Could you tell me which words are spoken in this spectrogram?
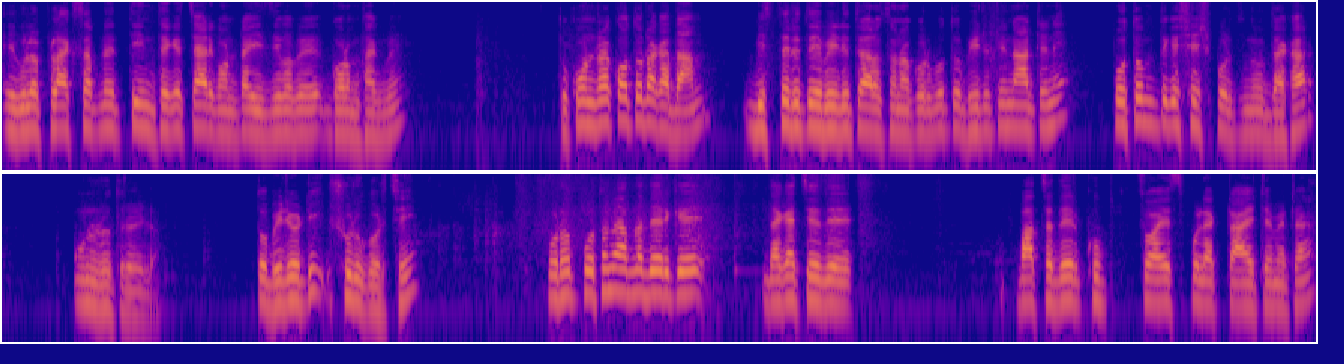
এগুলো ফ্লাক্স আপনার তিন থেকে চার ঘণ্টা ইজিভাবে গরম থাকবে। তো কোনটা কত টাকা দাম, বিস্তারিত এই ভিডিওতে আলোচনা করব। তো ভিডিওটি না টেনে প্রথম থেকে শেষ পর্যন্ত দেখার অনুরোধ রইল। তো ভিডিওটি শুরু করছি। প্রথম- প্রথমে আপনাদেরকে দেখাচ্ছে যে বাচ্চাদের খুব চয়েসফুল একটা আইটেম এটা,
